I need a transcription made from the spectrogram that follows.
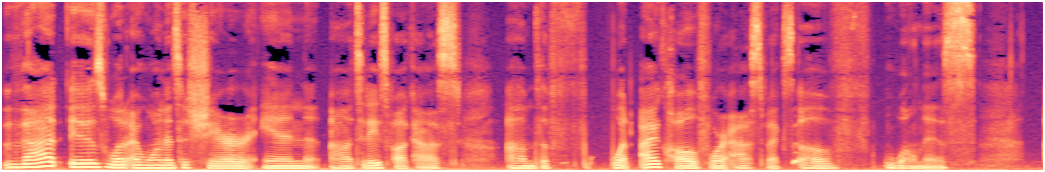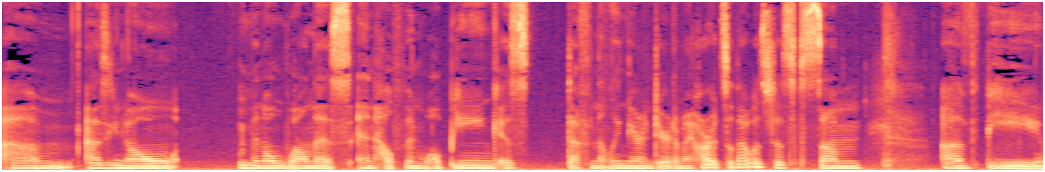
that is what I wanted to share in uh, today's podcast. Um, the what I call four aspects of wellness. Um, as you know, mental wellness and health and well being is definitely near and dear to my heart. So that was just some of the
